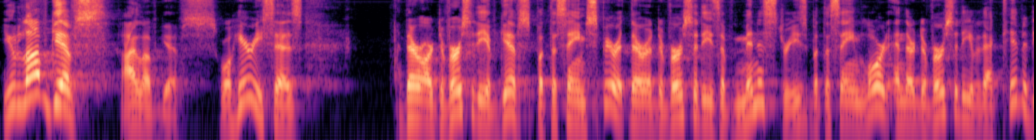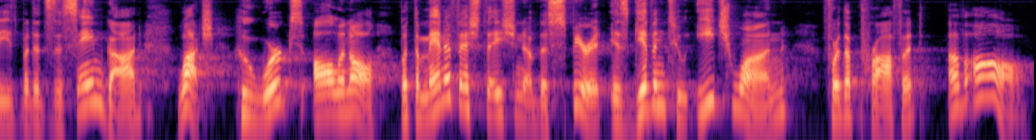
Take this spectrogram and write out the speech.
You love gifts. I love gifts. Well, here he says, there are diversity of gifts, but the same Spirit. There are diversities of ministries, but the same Lord. And there are diversity of activities, but it's the same God, watch, who works all in all. But the manifestation of the Spirit is given to each one for the profit of all.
